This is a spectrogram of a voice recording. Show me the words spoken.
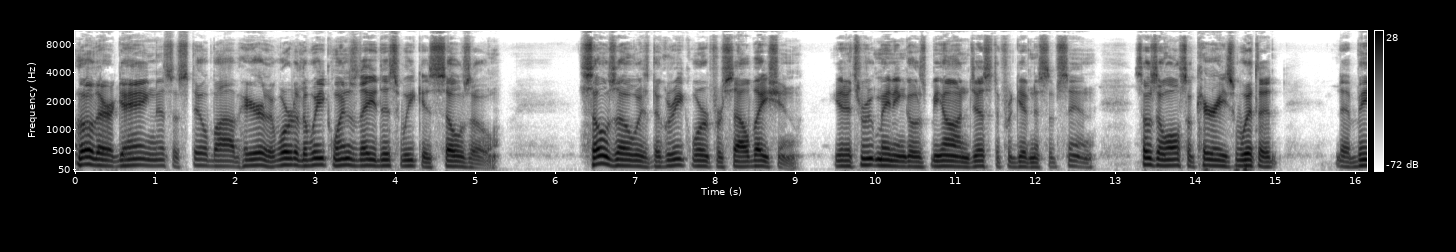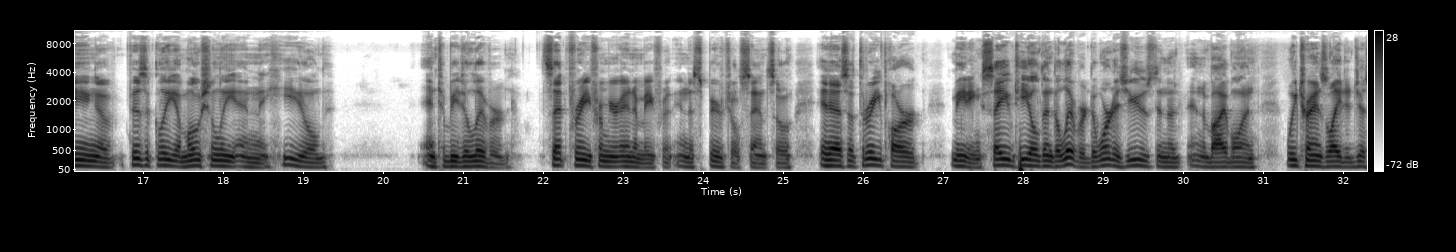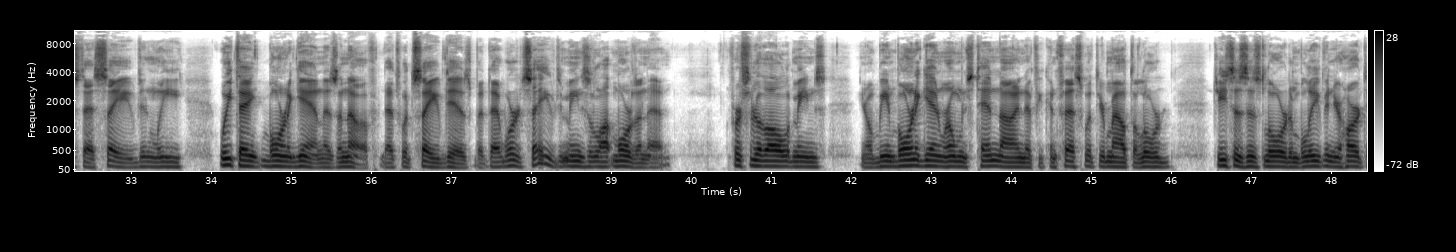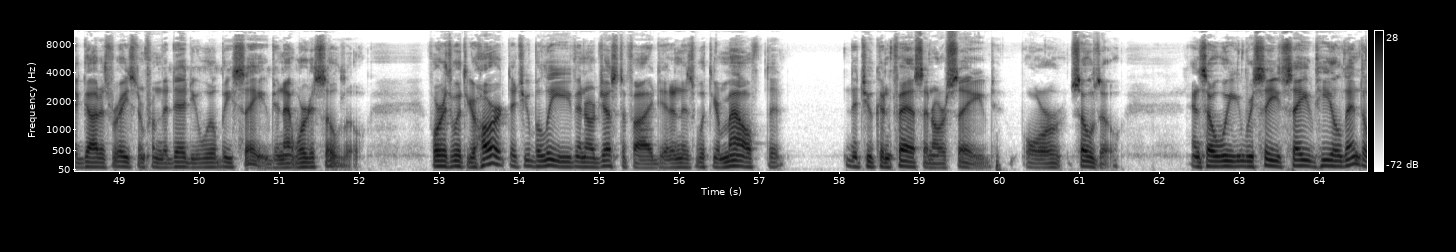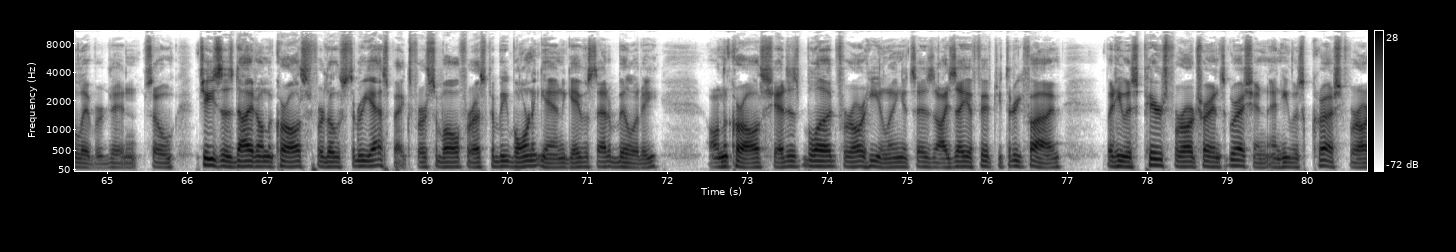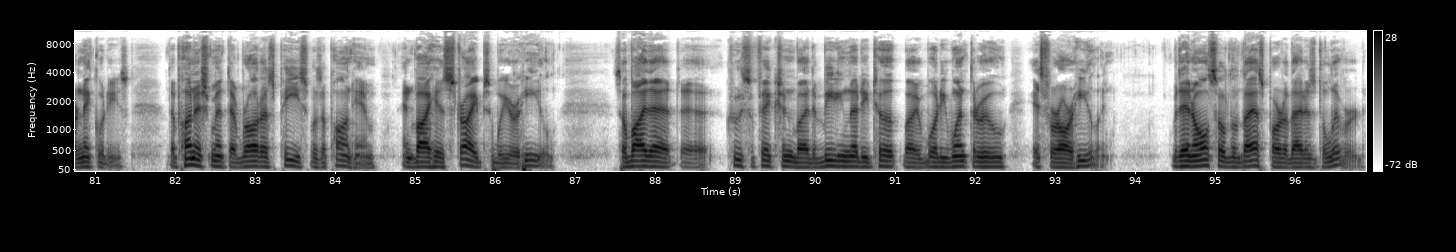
Hello there, gang. This is still Bob here. The word of the week, Wednesday this week, is sozo. Sozo is the Greek word for salvation, yet its root meaning goes beyond just the forgiveness of sin. Sozo also carries with it the being of physically, emotionally, and healed and to be delivered, set free from your enemy in the spiritual sense. So it has a three part meaning saved, healed, and delivered. The word is used in the in the Bible, and we translate it just as saved, and we we think born again is enough. That's what saved is, but that word saved means a lot more than that. First of all, it means you know being born again. Romans ten nine. If you confess with your mouth the Lord Jesus is Lord and believe in your heart that God has raised him from the dead, you will be saved. And that word is sozo. For it is with your heart that you believe and are justified, and it is with your mouth that that you confess and are saved, or sozo. And so we receive saved, healed, and delivered. And so Jesus died on the cross for those three aspects. First of all, for us to be born again, He gave us that ability on the cross, shed His blood for our healing. It says Isaiah 53 5, but He was pierced for our transgression, and He was crushed for our iniquities. The punishment that brought us peace was upon him, and by his stripes we are healed. So, by that uh, crucifixion, by the beating that he took, by what he went through, it's for our healing. But then also the last part of that is delivered.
